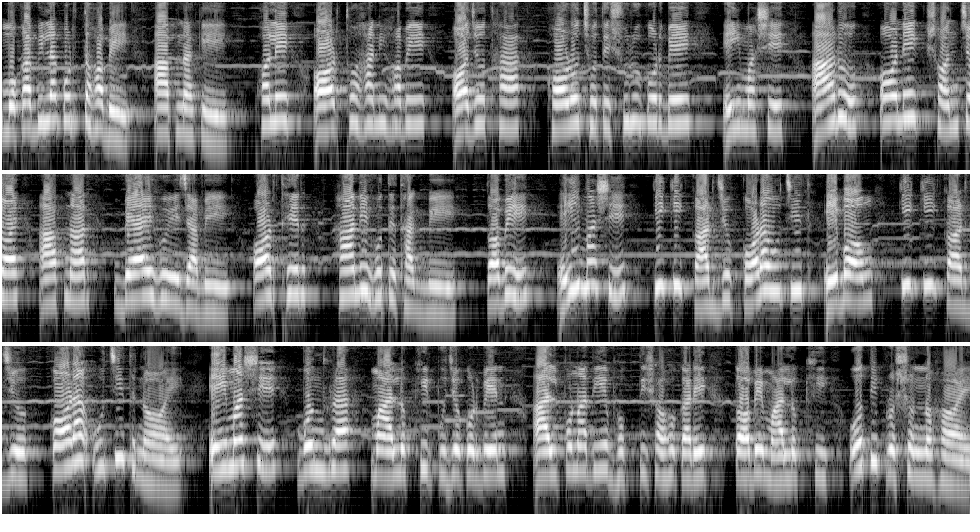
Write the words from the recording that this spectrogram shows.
মোকাবিলা করতে হবে আপনাকে। ফলে অর্থহানি হবে, অযথা খরচ হতে শুরু করবে। এই মাসে আরও অনেক সঞ্চয় আপনার ব্যয় হয়ে যাবে, অর্থের হানি হতে থাকবে। তবে এই মাসে কি কি কার্য করা উচিত এবং কি কি কার্য করা উচিত নয়? এই মাসে বন্ধুরা, মা লক্ষ্মীর পুজো করবেন, আলপনা দিয়ে ভক্তি সহকারে তবে মা লক্ষ্মী অতি প্রসন্ন হয়।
